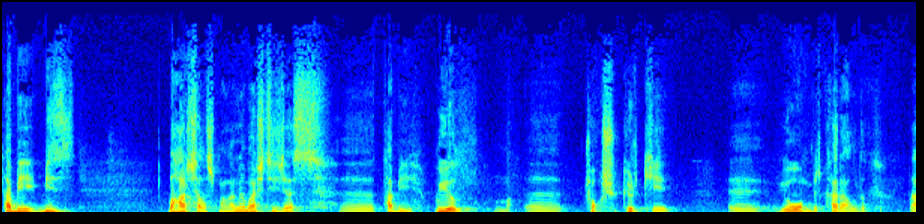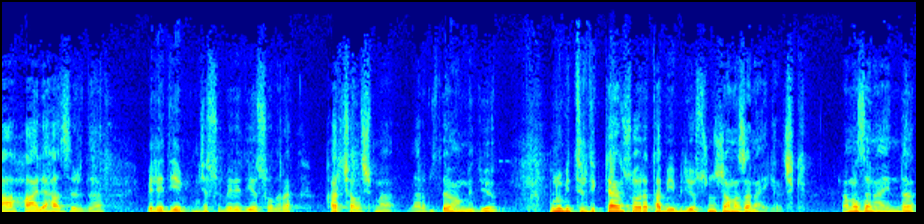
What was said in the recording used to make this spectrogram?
Tabii biz bahar çalışmalarına başlayacağız. E, tabii bu yıl e, çok şükür ki e, yoğun bir kar aldık. Daha hali hazırda belediye İncesu Belediyesi olarak kar çalışmalarımız devam ediyor. Bunu bitirdikten sonra tabii biliyorsunuz Ramazan ayı gelecek. Ramazan ayında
